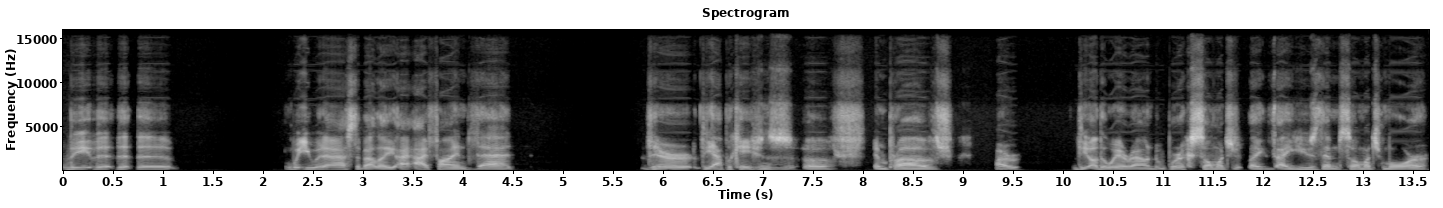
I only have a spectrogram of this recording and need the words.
the, the the the what you had asked about like I, I find that there the applications of improv are the other way around. Work so much like i use them so much more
